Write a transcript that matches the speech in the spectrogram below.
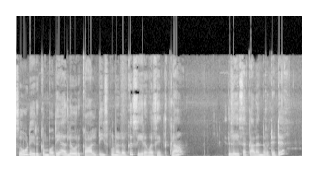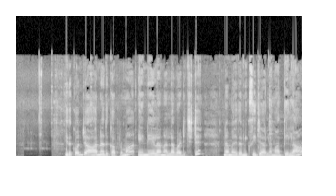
சூடு இருக்கும்போதே அதில் ஒரு கால் டீஸ்பூன் அளவுக்கு சீரகம் சேர்த்துக்கலாம். இது லேசாக கலந்து விட்டுட்டு இது கொஞ்சம் ஆறுனதுக்கப்புறமா எண்ணெயெல்லாம் நல்லா வடிச்சிட்டு நம்ம இதை மிக்சி ஜாரில் மாற்றிடலாம்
